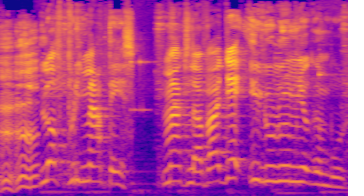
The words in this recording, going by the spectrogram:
Los primates Max Lavalle y Lulu Miogenburg.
